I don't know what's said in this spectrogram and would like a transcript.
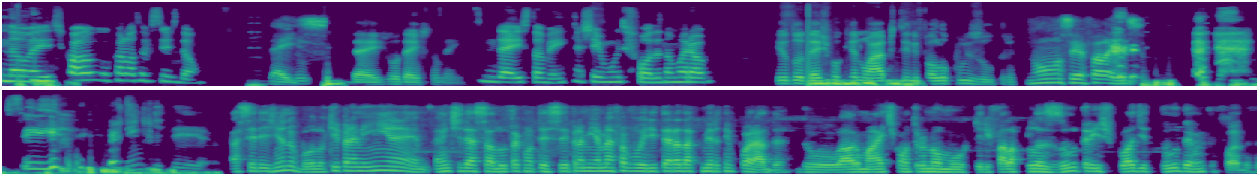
Não, mas qual, qual nota vocês dão? 10. 10 ou 10 também. 10 também. Achei muito foda, na moral. Eu dou 10 porque no ápice ele falou pros Ultra. Nossa, eu ia falar isso. Sim. Tem que ter a cerejinha no bolo, que pra mim, é, antes dessa luta acontecer, pra mim a minha favorita era da primeira temporada, do All Might contra o Nomu, que ele fala plus ultra e explode tudo, é muito foda.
